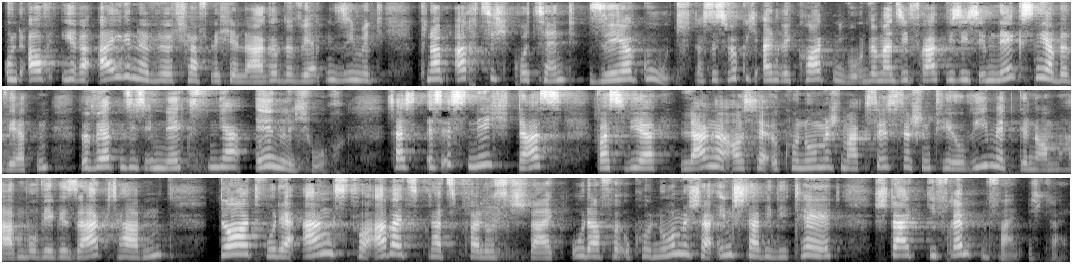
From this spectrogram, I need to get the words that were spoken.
Und auch ihre eigene wirtschaftliche Lage bewerten sie mit knapp 80 Prozent sehr gut. Das ist wirklich ein Rekordniveau. Und wenn man sie fragt, wie sie es im nächsten Jahr bewerten, bewerten sie es im nächsten Jahr ähnlich hoch. Das heißt, es ist nicht das, was wir lange aus der ökonomisch-marxistischen Theorie mitgenommen haben, wo wir gesagt haben, dort, wo der Angst vor Arbeitsplatzverlust steigt oder vor ökonomischer Instabilität, steigt die Fremdenfeindlichkeit.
